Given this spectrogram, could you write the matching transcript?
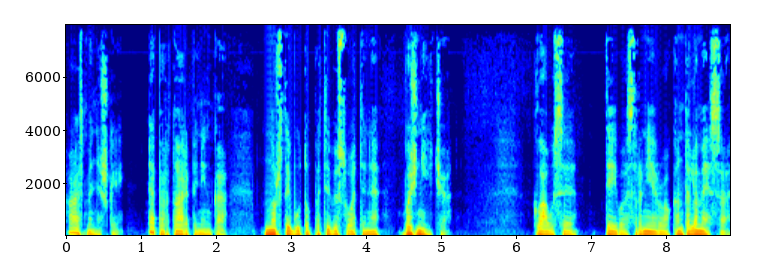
asmeniškai, ne per tarpininką, nors tai būtų pati visuotinė bažnyčia. Klausė tėvas Raniero Kantalamesa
